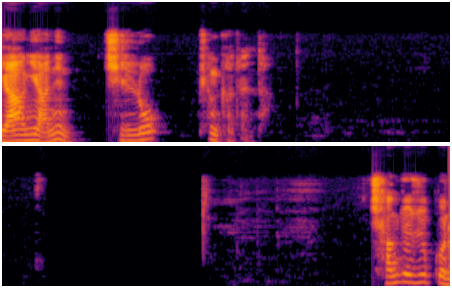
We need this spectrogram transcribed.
양이 아닌 질로 평가된다. 창조주권은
